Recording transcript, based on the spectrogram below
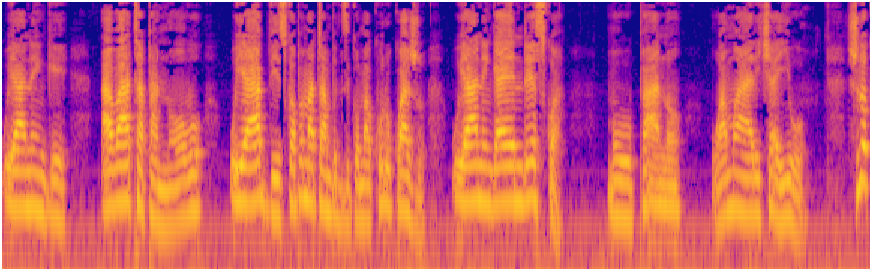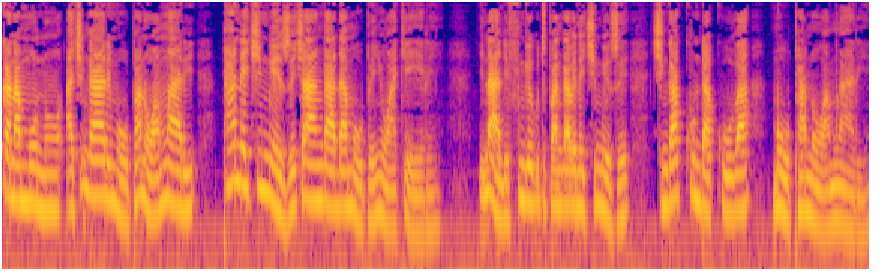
uye anenge avata panhovo uye abviswa pamatambudziko makuru kwazvo uye anenge aendeswa muupano hwamwari chaihwo zvino kana munhu achinge ari muupano hwamwari pane chimwezve chaangada muupenyu hwake here ina handifunge kuti pangave nechimwezve chingakunda kuva muupano hwamwari.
